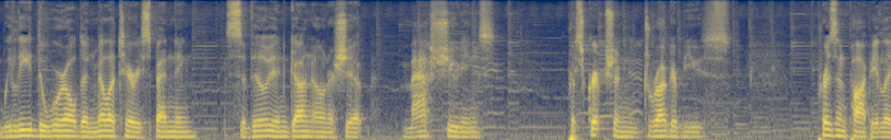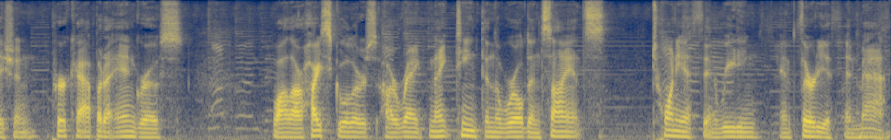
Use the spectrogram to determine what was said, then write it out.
We lead the world in military spending, civilian gun ownership, mass shootings, prescription drug abuse, prison population, per capita and gross, while our high schoolers are ranked 19th in the world in science, 20th in reading, and 30th in math.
